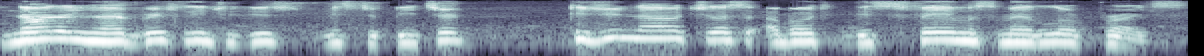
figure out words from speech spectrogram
Now that you have briefly introduced Mr. Peter, could you now tell us about this famous medal or prize?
